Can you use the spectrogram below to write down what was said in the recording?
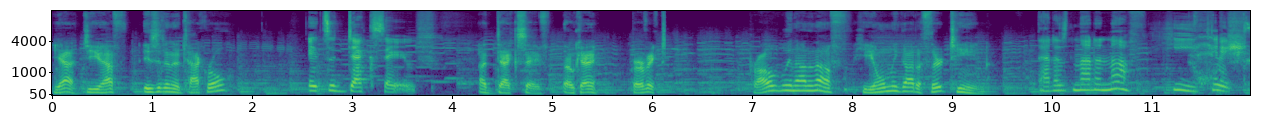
yeah. Do you have? Is it an attack roll? It's a Dex save. A Dex save. Okay. Perfect. Probably not enough. He only got a thirteen. That is not enough. He Oh, takes shit.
